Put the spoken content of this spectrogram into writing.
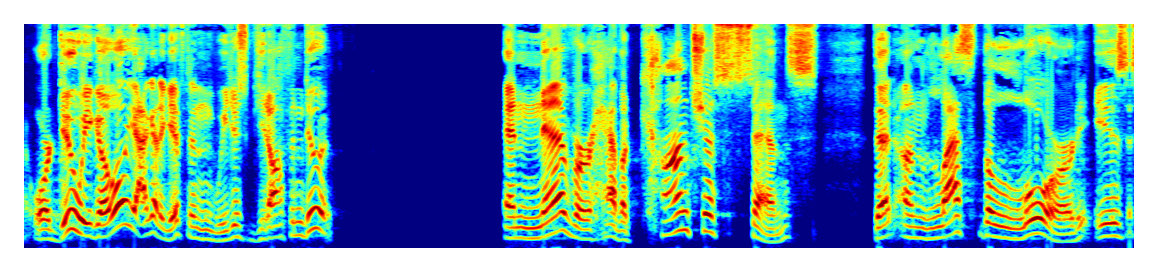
Or do we go, oh yeah, I got a gift and we just get off and do it? And never have a conscious sense that unless the Lord is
